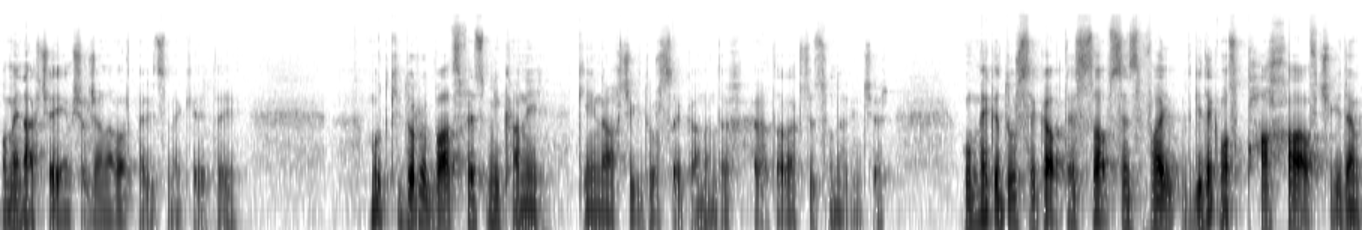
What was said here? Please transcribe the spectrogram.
Ու մենակ չէի իմ շրջանավարտներից մեկի հետ էի։ Մուտքի դուռը բացվեց, մի քանի կին աղջիկ դուրս եկան, այնտեղ հրատարակչություններ ինչ էր։ Ու մեկը դուրս եկավ, տեսավ, սենց վայ, գիտեք ոնց փախավ, չգիտեմ,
